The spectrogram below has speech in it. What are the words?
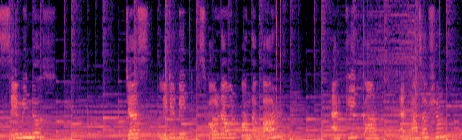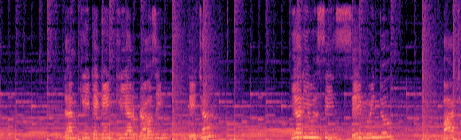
same windows just little bit scroll down on the bar and click on advanced option. Then click again clear browsing data. Here you will see same window but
